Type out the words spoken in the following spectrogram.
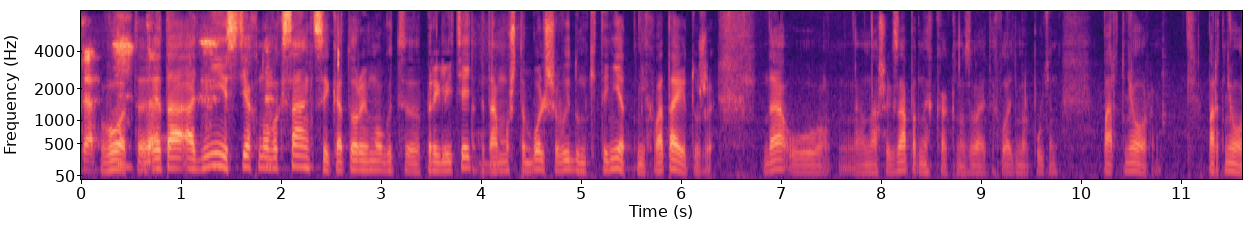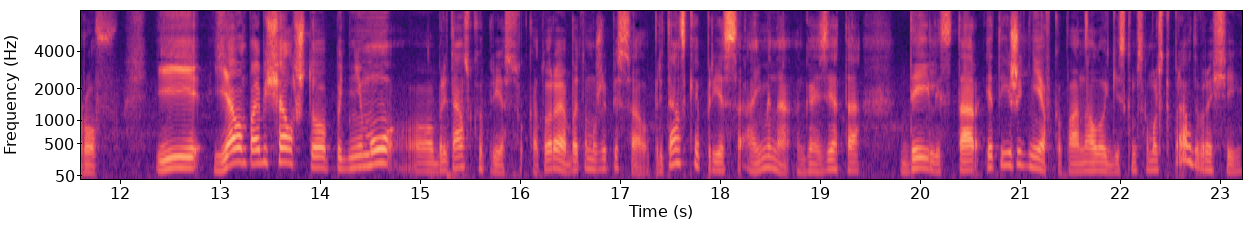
да. Вот. Это одни из тех новых санкций, которые могут э, прилететь, потому что больше выдумки-то нет, не хватает уже да, у наших западных, как называет их Владимир Путин, партнеры, партнеров. И я вам пообещал, что подниму э, британскую прессу, которая об этом уже писала. Британская пресса, а именно газета Daily Star, это ежедневка по аналогии с «Комсомольской правдой» в России,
